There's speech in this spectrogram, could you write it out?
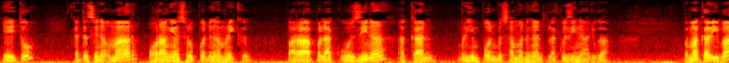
iaitu Kata Sayyidina Umar Orang yang serupa dengan mereka. Para pelaku zina akan berhimpun bersama dengan pelaku zina juga. Pemakan riba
